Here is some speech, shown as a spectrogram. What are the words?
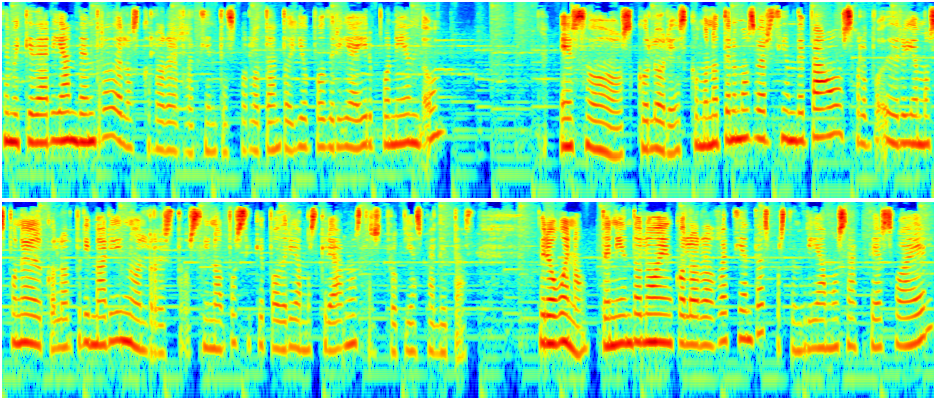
se me quedarían dentro de los colores recientes. Por lo tanto, yo podría ir poniendo esos colores. Como no tenemos versión de pago, solo podríamos poner el color primario y no el resto. Si no, pues sí que podríamos crear nuestras propias paletas. Pero bueno, teniéndolo en colores recientes, pues tendríamos acceso a él.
